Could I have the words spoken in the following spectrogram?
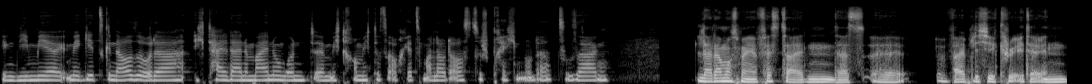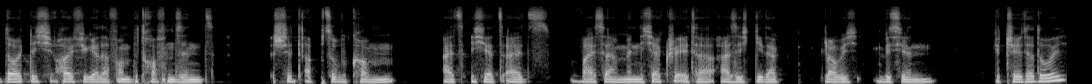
irgendwie mir, mir geht's genauso oder ich teile deine Meinung und ähm, ich traue mich das auch jetzt mal laut auszusprechen oder zu sagen. Leider muss man ja festhalten, dass äh, weibliche CreatorInnen deutlich häufiger davon betroffen sind, Shit abzubekommen, als ich jetzt als weißer männlicher Creator. Also ich gehe da, glaube ich, ein bisschen gechillter durch.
